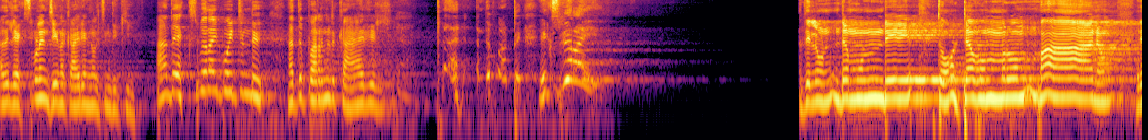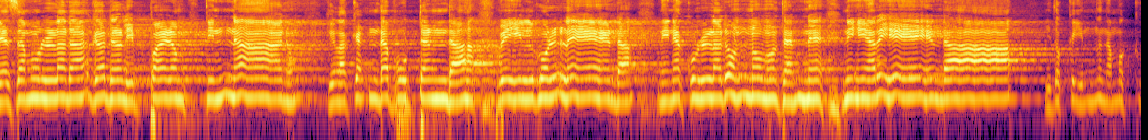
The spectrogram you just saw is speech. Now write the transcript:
അതിൽ എക്സ്പ്ലെയിൻ ചെയ്യുന്ന കാര്യങ്ങൾ ചിന്തിക്കുക അത് എക്സ്പയർ ആയി പോയിട്ടുണ്ട്. അത് പറഞ്ഞിട്ട് കാര്യമില്ല. എന്റെ പാട്ട് എക്സ്പയർ ആയി. അതിലുണ്ട് മുന്തിരി തോട്ടവും റുമ്മാനും രസമുള്ളട കടളിപ്പഴം തിന്നാനും കിളക്കണ്ട പൂട്ടണ്ട വെയിൽ കൊള്ളേണ്ട നിനക്കുള്ളതൊന്നും തന്നെ നീ അറിയേണ്ട. ഇതൊക്കെ ഇന്ന് നമുക്ക്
